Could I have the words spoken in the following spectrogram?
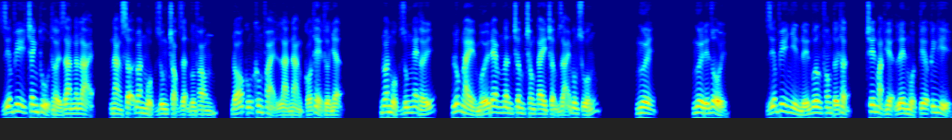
Diễm phi tranh thủ thời gian ngăn lại, nàng sợ đoan mục dung chọc giận vương phong, đó cũng không phải là nàng có thể thừa nhận. Đoan mục dung nghe thấy, lúc này mới đem ngân châm trong tay chậm rãi bông xuống. Ngươi ngươi đến rồi. Diễm phi nhìn đến vương phong tới thật, trên mặt hiện lên một tia kinh hỉ.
